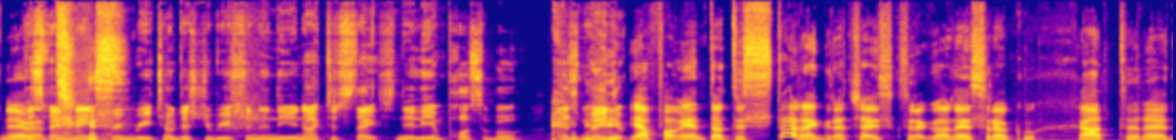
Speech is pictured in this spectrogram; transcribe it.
Nie This wiem. made mainstream retail distribution in the United States nearly impossible, as major Ja pamiętam, to jest stare gracza, z którego ona jest roku? Hat Red.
